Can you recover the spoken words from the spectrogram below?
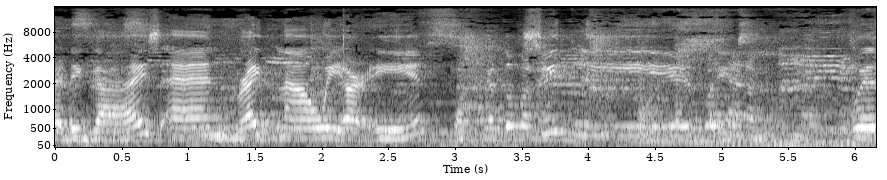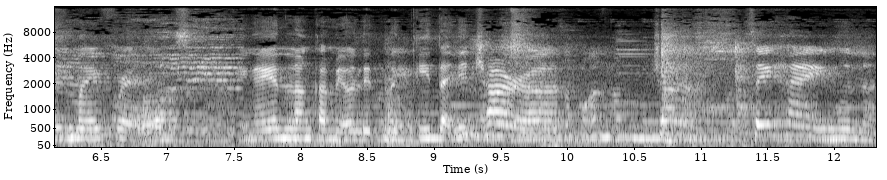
already, guys. And right now, we are in Sweet Leaf with my friends. E, ngayon lang kami ulit nagkita ni Chara. Chara, say hi muna.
